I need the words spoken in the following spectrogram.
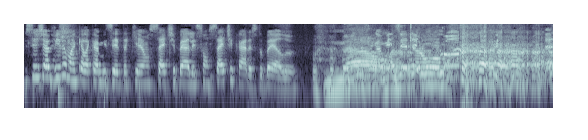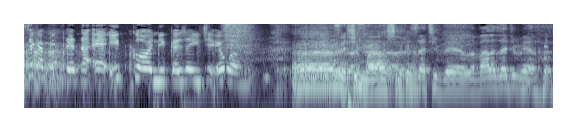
Vocês já viram aquela camiseta que é um sete Belo e são sete caras do Belo? Não, mas eu quero uma. Essa camiseta é icônica, gente. Eu amo. Ah, que massa, cara. De Bela, bala de Bela.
